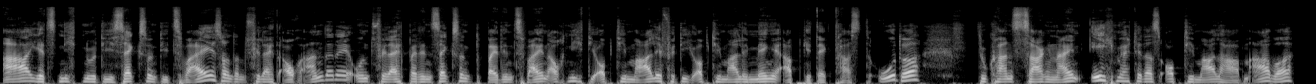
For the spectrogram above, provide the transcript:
A jetzt nicht nur die 6 und die 2, sondern vielleicht auch andere und vielleicht bei den 6 und bei den 2 auch nicht die optimale, für dich optimale Menge abgedeckt hast. Oder Du kannst sagen, nein, ich möchte das optimal haben, aber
